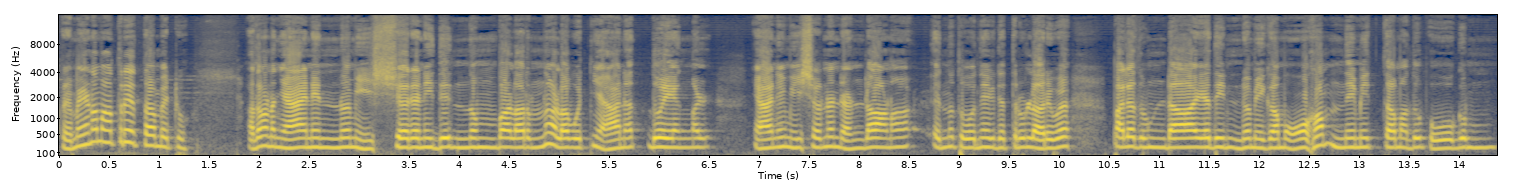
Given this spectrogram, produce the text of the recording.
ക്രമേണ മാത്രമേ എത്താൻ പറ്റൂ. അതാണ് ഞാനെന്നും ഈശ്വരൻ ഇതെന്നും വളർന്ന അളവ് ജ്ഞാനദ്വയങ്ങൾ. ഞാനും ഈശ്വരനും രണ്ടാണ് എന്ന് തോന്നിയ വിധത്തിലുള്ള അറിവ് പലതുണ്ടായതിന്നു മിക മോഹം നിമിത്തം അത് പോകും.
